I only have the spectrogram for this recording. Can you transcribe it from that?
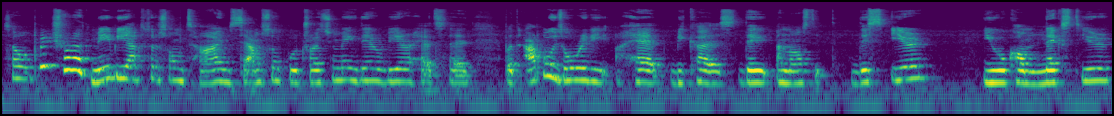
So i'm pretty sure that maybe after some time samsung will try to make their vr headset but apple is already ahead because they announced it this year. You will come next year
